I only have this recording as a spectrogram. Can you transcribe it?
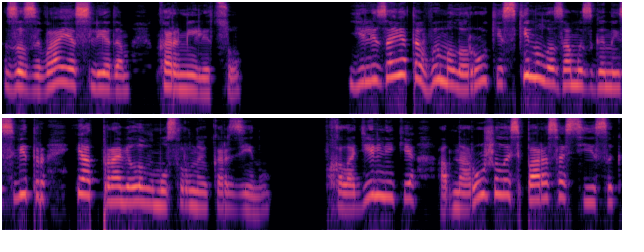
зазывая следом кормилицу. Елизавета вымыла руки, скинула замызганный свитер и отправила в мусорную корзину. В холодильнике обнаружилась пара сосисок,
